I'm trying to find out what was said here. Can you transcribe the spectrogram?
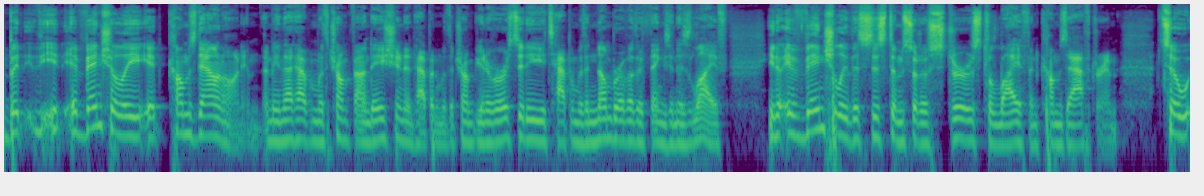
but it, eventually it comes down on him. I mean, that happened with Trump Foundation. It happened with the Trump University. It's happened with a number of other things in his life. You know, eventually the system sort of stirs to life and comes after him. So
